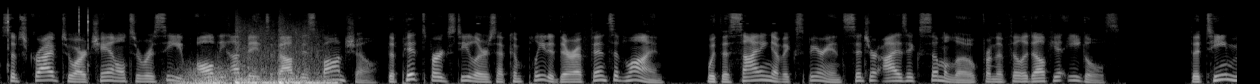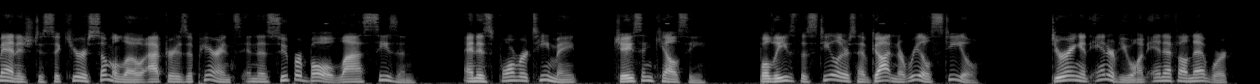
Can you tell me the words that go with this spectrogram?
Subscribe to our channel to receive all the updates about this bombshell. The Pittsburgh Steelers have completed their offensive line with the signing of experienced center Isaac Seumalo from the Philadelphia Eagles. The team managed to secure Seumalo after his appearance in the Super Bowl last season, and his former teammate, Jason Kelce, believes the Steelers have gotten a real steal. During an interview on NFL Network,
